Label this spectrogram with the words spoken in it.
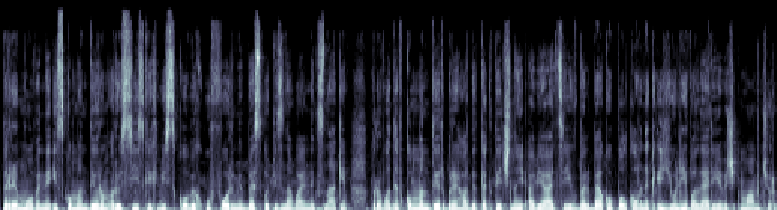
Перемовини із командиром російських військових у формі без опізнавальних знаків проводив командир бригади тактичної авіації в Бельбеку полковник Юлій Валерійович Мамчур.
